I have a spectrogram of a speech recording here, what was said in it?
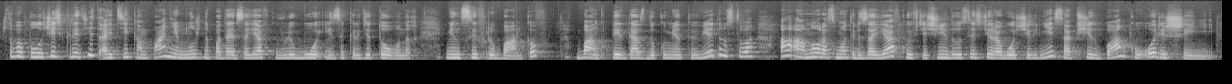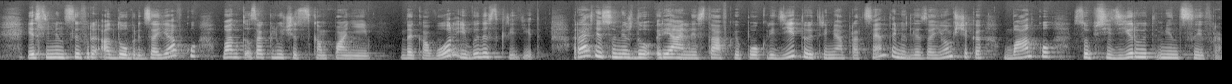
Чтобы получить кредит, IT-компаниям нужно подать заявку в любой из аккредитованных Минцифры банков. Банк передаст документы в ведомство, а оно рассмотрит заявку заявку и в течение 20 рабочих дней сообщит банку о решении. Если Минцифры одобрит заявку, банк заключит с компанией договор и выдаст кредит. Разницу между реальной ставкой по кредиту и тремя процентами для заемщика банку субсидирует Минцифры.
